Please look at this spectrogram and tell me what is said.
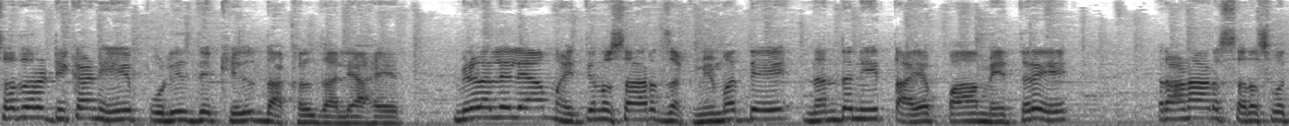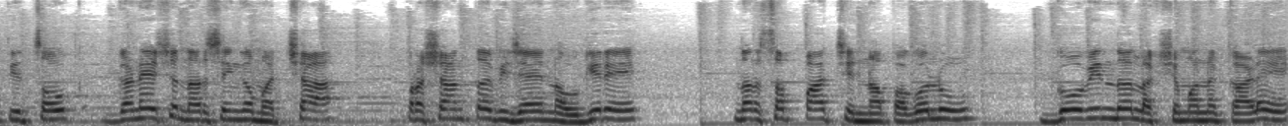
सदर ठिकाणी पोलीस देखील दाखल झाले आहेत. मिळालेल्या माहितीनुसार जखमीमध्ये नंदनी तायप्पा मेत्रे राहणार सरस्वती चौक गणेश नरसिंग मच्छा प्रशांत विजय नवगिरे नरसप्पा चिन्ना पगोलू गोविंद लक्ष्मण काळे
